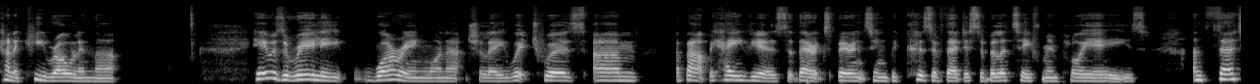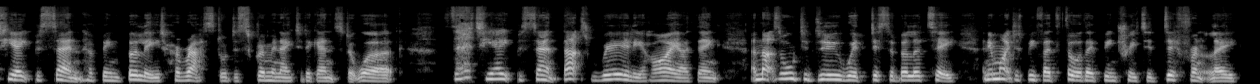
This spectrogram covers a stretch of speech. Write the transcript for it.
kind of key role in that. Here was a really worrying one, actually, which was um, about behaviors that they're experiencing because of their disability from employees and 38% have been bullied, harassed, or discriminated against at work. 38%, that's really high, I think. And that's all to do with disability. And it might just be they thought they've been treated differently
